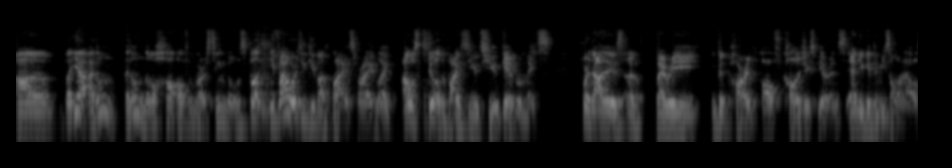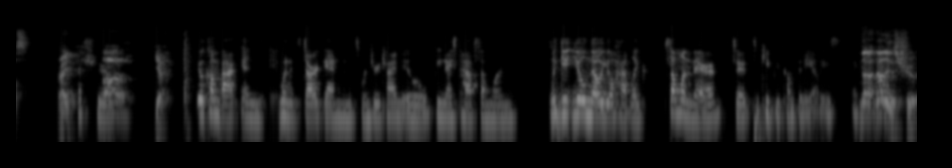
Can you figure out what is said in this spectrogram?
Um, but yeah, I don't I don't know how often are singles. But if I were to give advice, right, like I would still advise you to get roommates for that is a very good part of college experience and you get to meet someone else right? That's true. Uh, yeah. You'll come back and when it's dark and when it's winter time it'll be nice to have someone like you'll know you'll have like someone there to, to keep you company at least that, that is true.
